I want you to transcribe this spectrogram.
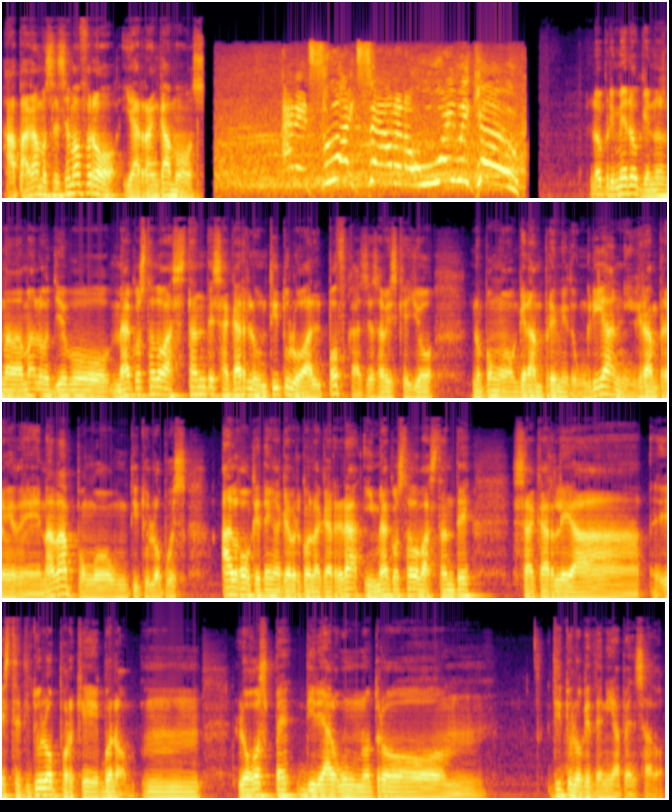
apagamos el semáforo y arrancamos. Lo primero, que no es nada malo, llevo. Me ha costado bastante sacarle un título al podcast. Ya sabéis que yo no pongo Gran Premio de Hungría ni Gran Premio de nada. Pongo un título, pues, algo que tenga que ver con la carrera. Y me ha costado bastante sacarle a este título porque, bueno, mm, luego os diré algún otro mm, título que tenía pensado.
